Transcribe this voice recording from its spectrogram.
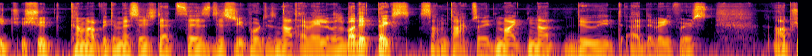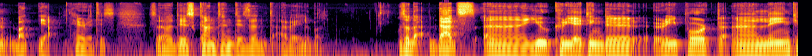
it should come up with a message that says this report is not available, but it takes some time, so it might not do it at the very first option. But yeah, here it is. So this content isn't available. So that, that's uh, you creating the report uh, link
